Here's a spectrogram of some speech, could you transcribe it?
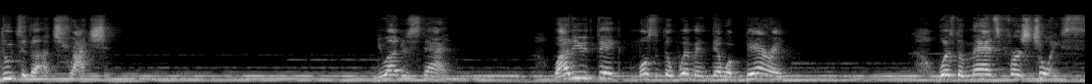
due to the attraction. You understand? Why do you think most of the women that were barren was the man's first choice?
